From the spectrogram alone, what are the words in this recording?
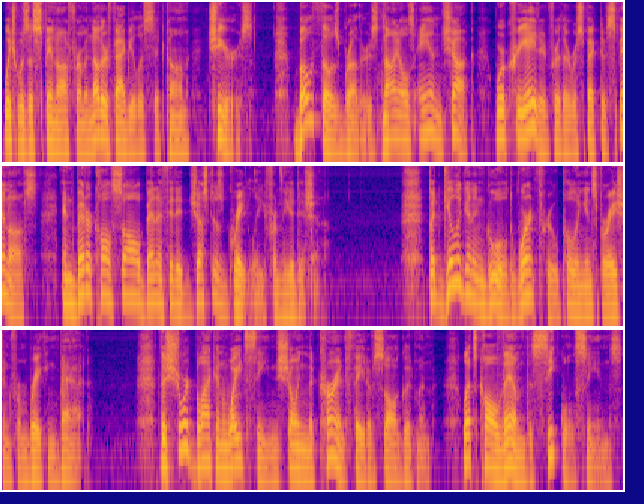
which was a spin off from another fabulous sitcom, Cheers. Both those brothers, Niles and Chuck, were created for their respective spin offs, and Better Call Saul benefited just as greatly from the addition. But Gilligan and Gould weren't through pulling inspiration from Breaking Bad. The short black and white scenes showing the current fate of Saul Goodman, let's call them the sequel scenes,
